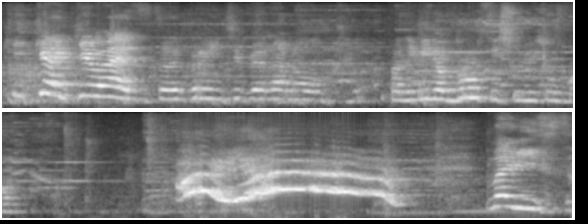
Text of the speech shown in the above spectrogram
chi cacchio è sto principe Ranocchio Fa dei video brutti su YouTube. Mai visto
